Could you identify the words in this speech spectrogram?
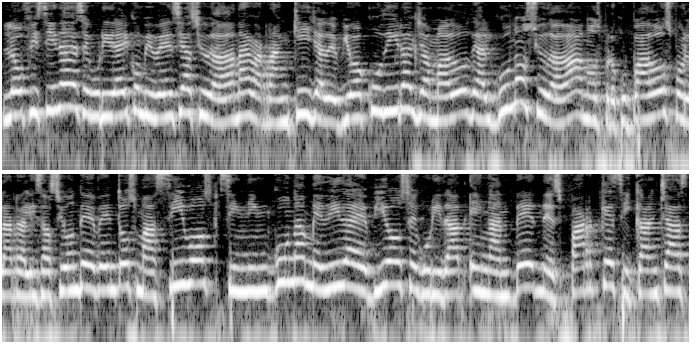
La Oficina de Seguridad y Convivencia Ciudadana de Barranquilla debió acudir al llamado de algunos ciudadanos preocupados por la realización de eventos masivos sin ninguna medida de bioseguridad en andenes, parques y canchas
